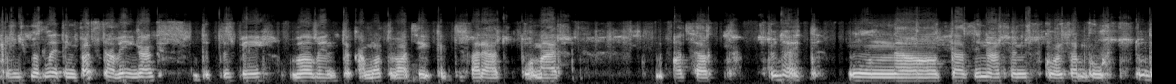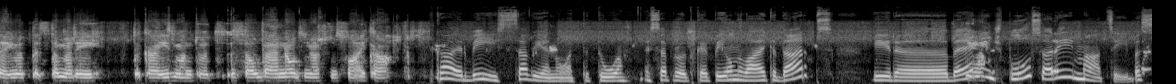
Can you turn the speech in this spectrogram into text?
Viņš mazliet patstāvīgāks, tad tas bija vēl viena motivācija, ka es varētu tomēr atsākt studēt. Un tās zināšanas, ko es apgūstu studējot, pēc tam arī izmantot savu bērnu audzināšanas laikā. Kā ir bijis savienota to? Es saprotu, ka ir pilna laika darbs, ir bērniņš, plus arī mācības.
